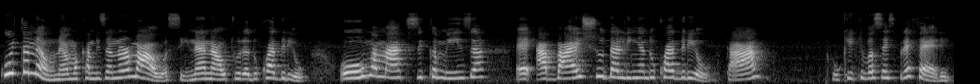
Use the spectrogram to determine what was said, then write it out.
Curta não, né? Uma camisa normal, assim, né? Na altura do quadril. Ou uma maxi camisa é, abaixo da linha do quadril, tá? O que, que vocês preferem?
